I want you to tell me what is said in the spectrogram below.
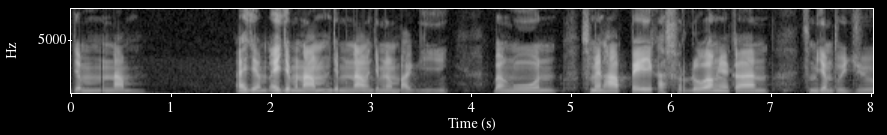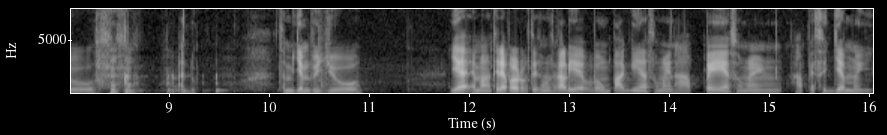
Jam 6 eh jam eh jam 6 jam 6 jam 6 pagi. Bangun semain HP kasur doang ya kan sampai jam 7 aduh sampai jam 7 ya emang tidak produktif sama sekali ya. Bangun pagi langsung main HP langsung main HP sejam lagi.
